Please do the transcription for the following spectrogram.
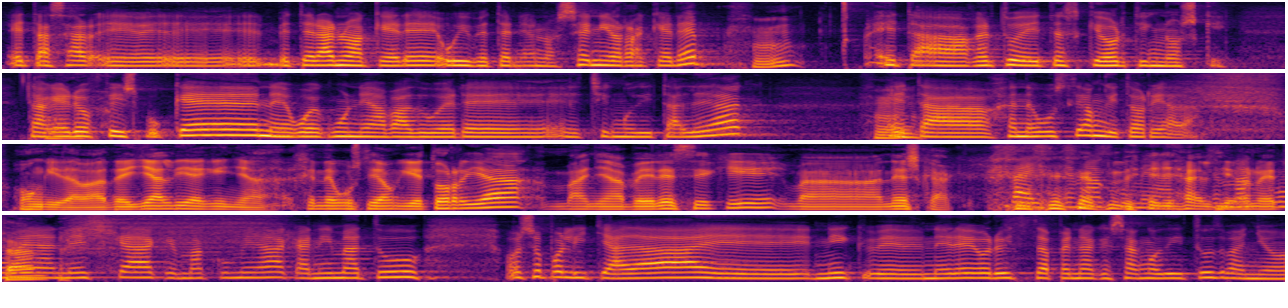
eta zar, e, veteranoak ere, ui, veterano, seniorrak ere, hmm. eta gertu daitezke hortik noski. Eta gero Facebooken, e, webgunea badu ere txingu ditaldeak, hmm. eta jende guztia ongitorria da. Ongi da, ba, deialdi egina. Jende guztia ongi etorria, baina bereziki, ba, neskak. Bai, emakumea. emakumea, neskak, emakumeak, animatu. Oso politia da, e, nik e, nire oroitzapenak esango ditut, baina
